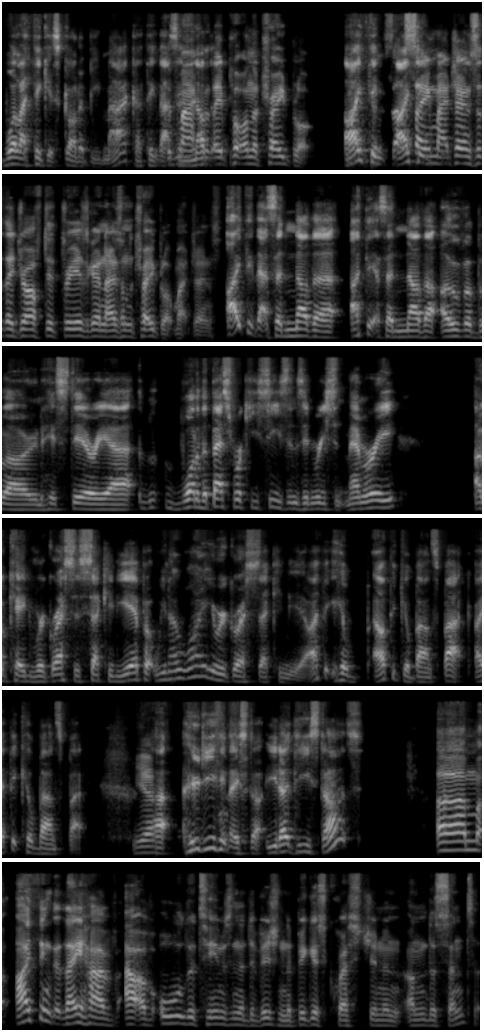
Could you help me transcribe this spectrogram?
Well, I think it's got to be Mac. I think that's the Mac another... that they put on the trade block. I think I same think, Mac Jones that they drafted three years ago now is on the trade block. Matt Jones. I think that's another. I think that's another overblown hysteria. One of the best rookie seasons in recent memory. Okay, regress his second year, but we know why he regressed second year. I think he'll. I think he'll bounce back. I think he'll bounce back. Yeah. Uh, who do you think they start? You don't think he starts? Um, I think that they have out of all the teams in the division the biggest question and under center.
